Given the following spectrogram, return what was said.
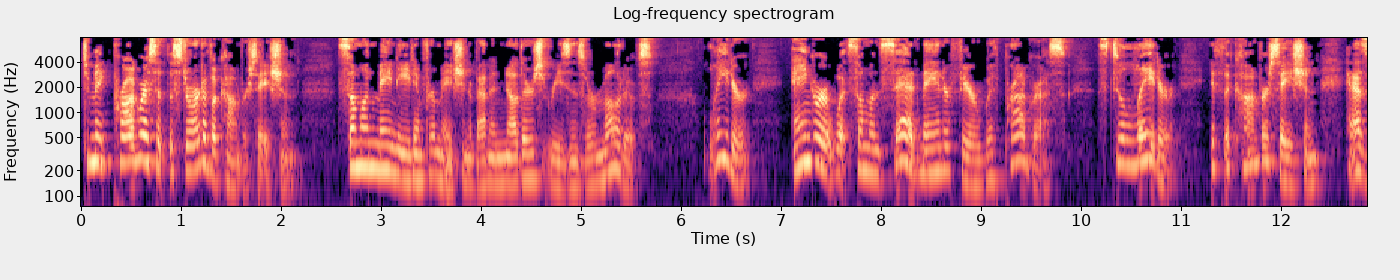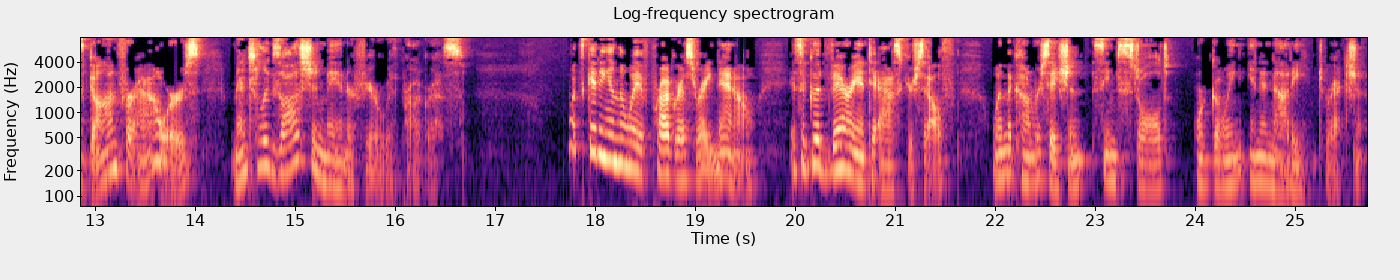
to make progress at the start of a conversation, someone may need information about another's reasons or motives. Later, Anger at what someone said may interfere with progress. Still later, if the conversation has gone for hours, mental exhaustion may interfere with progress. What's getting in the way of progress right now is a good variant to ask yourself when the conversation seems stalled or going in a knotty direction.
